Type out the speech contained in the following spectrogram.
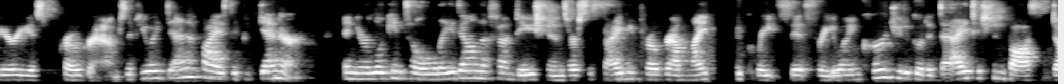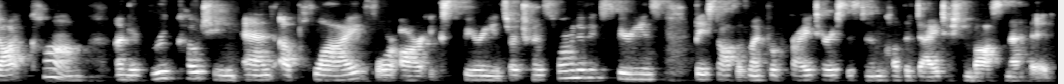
various programs. If you identify as a beginner and you're looking to lay down the foundations, our society program might be a great fit for you. I encourage you to go to dietitianboss.com under group coaching and apply for our experience, our transformative experience based off of my proprietary system called the Dietitian Boss Method.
